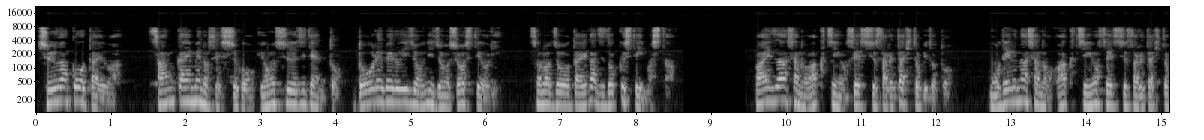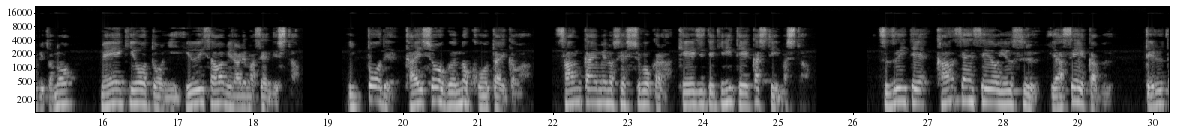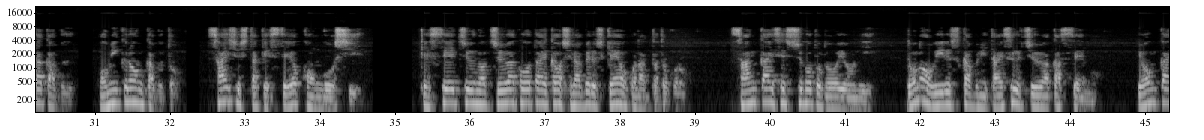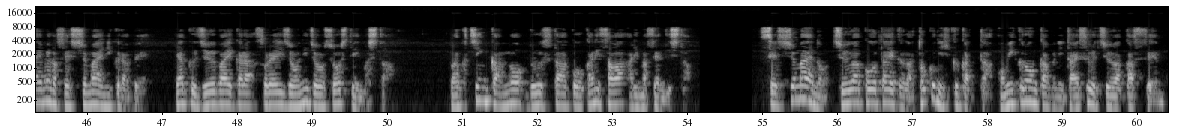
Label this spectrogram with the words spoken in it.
中和抗体は3回目の接種後4週時点と同レベル以上に上昇しており、その状態が持続していました。ファイザー社のワクチンを接種された人々と、モデルナ社のワクチンを接種された人々の免疫応答に優位差は見られませんでした。一方で対象群の抗体価は3回目の接種後から刑事的に低下していました。続いて感染性を有する野生株、デルタ株、オミクロン株と採取した血清を混合し、血清中の中和抗体価を調べる試験を行ったところ、3回接種後と同様に、どのウイルス株に対する中和活性も4回目の接種前に比べ約10倍からそれ以上に上昇していました。ワクチン間のブースター効果に差はありませんでした。接種前の中和抗体価が特に低かったオミクロン株に対する中和活性も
